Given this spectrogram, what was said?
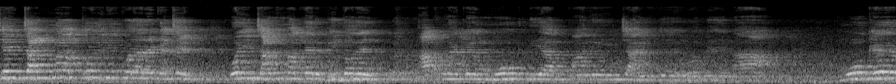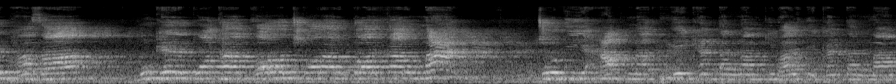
যে জান্নাত তৈরি করে রেখেছেন, ওই জান্নাতের ভিতরে আপনাকে মুখ দিয়া পানি চাইতে হবে না। মুখের ভাষা, মুখের কথা খরচ করার দরকার নাই। যদি আপনার এইখানটার নাম কি ভাই? এখানটার নাম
